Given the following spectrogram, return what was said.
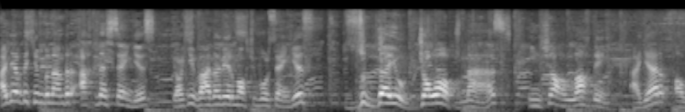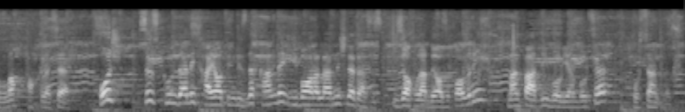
Agarda kim bilandir ahdlashsangiz yoki va'da bermoqchi bo'lsangiz zubdayu javob mas inshaalloh deng. Agar Alloh xohlasa. Xo'sh siz kundalik hayotingizda qanday iboralarni ishlatasiz? Izohlarda yozib qoldiring. Manfaatli bo'lgan bo'lsa xursandmiz.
